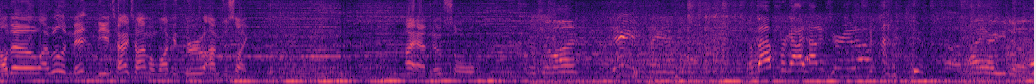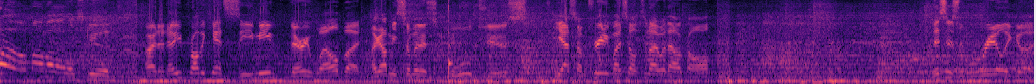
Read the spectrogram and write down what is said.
Although I will admit, the entire time I'm walking through, I'm just like, I have no soul. There's the line. Dang, looks good. All right, I know you probably can't see me very well, but I got me some of this ghoul juice. Yes, I'm treating myself tonight with alcohol. This is really good.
